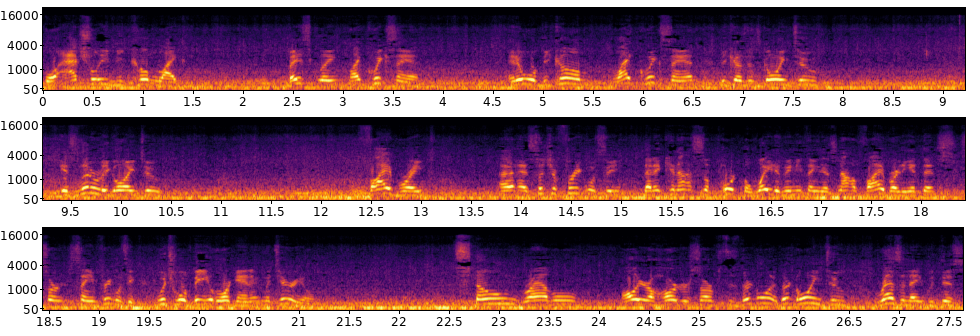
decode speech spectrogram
will actually become like, basically, like quicksand. And it will become like quicksand because it's going to, it's literally going to vibrate at, such a frequency that it cannot support the weight of anything that's not vibrating at that same frequency, which will be organic material stone, gravel, all your harder surfaces, they're going they're going to resonate with this.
